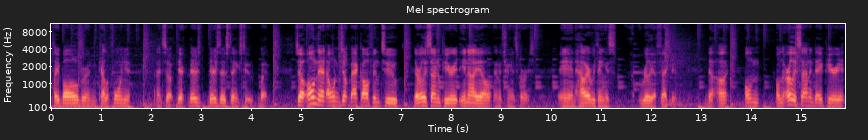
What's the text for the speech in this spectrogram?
played ball over in California. And so there, there's there's those things too. But so on that, I want to jump back off into the early signing period, NIL, and the transfers, and how everything is really affected. Now, uh, on on the early signing day period,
